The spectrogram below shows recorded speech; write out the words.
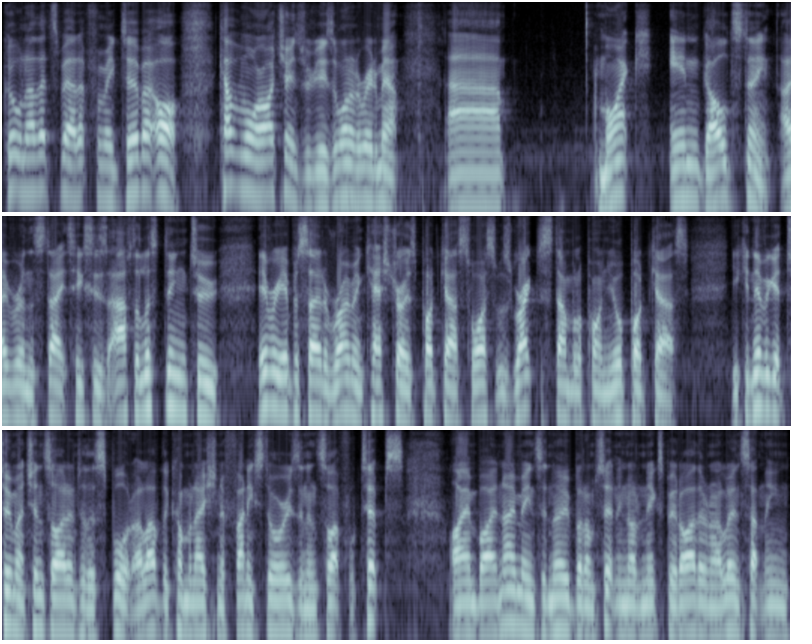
cool. No, that's about it for me, Turbo. Oh, a couple more iTunes reviews. I wanted to read them out. Uh, Mike N. Goldstein over in the States. He says, After listening to every episode of Roman Castro's podcast twice, it was great to stumble upon your podcast. You can never get too much insight into the sport. I love the combination of funny stories and insightful tips. I am by no means a noob, but I'm certainly not an expert either, and I learn something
